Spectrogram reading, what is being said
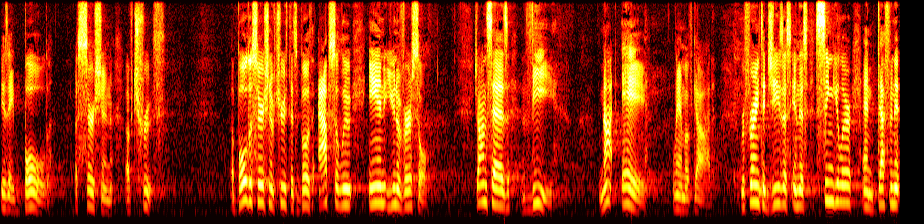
is a bold assertion of truth. A bold assertion of truth that's both absolute and universal. John says, the, not a Lamb of God, referring to Jesus in this singular and definite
